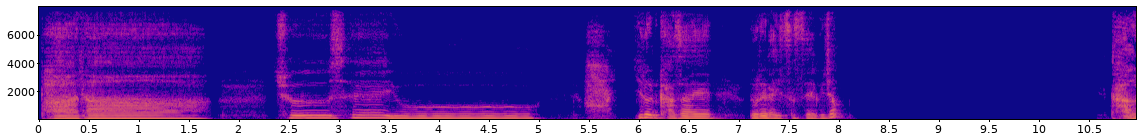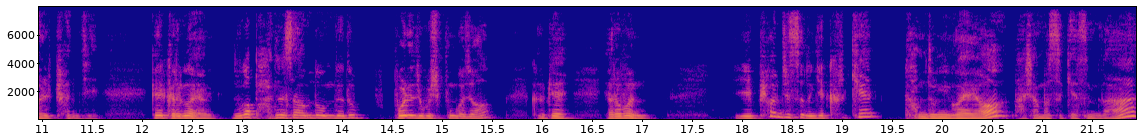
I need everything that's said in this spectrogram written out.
받아 주세요. 아, 이런 가사의 노래가 있었어요. 그죠? 가을 편지. 그 그런 거예요. 누가 받을 사람도 없는데도 보내주고 싶은 거죠. 그렇게 여러분 이 편지 쓰는 게 그렇게 감동인 거예요. 다시 한번 쓰겠습니다.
